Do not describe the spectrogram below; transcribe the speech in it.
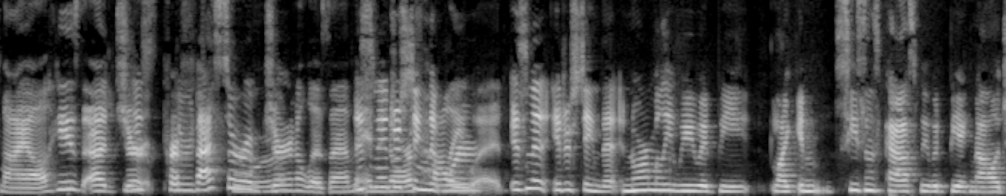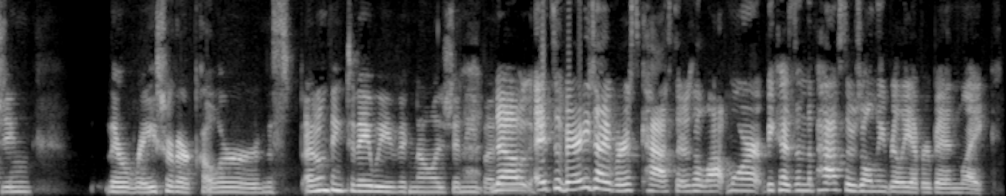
smile. He's a jur- He's professor of journalism Isn't in it interesting North that Hollywood. Isn't it interesting that normally we would be like in seasons past we would be acknowledging their race or their color or this I don't think today we've acknowledged anybody. No, it's a very diverse cast. There's a lot more because in the past there's only really ever been like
